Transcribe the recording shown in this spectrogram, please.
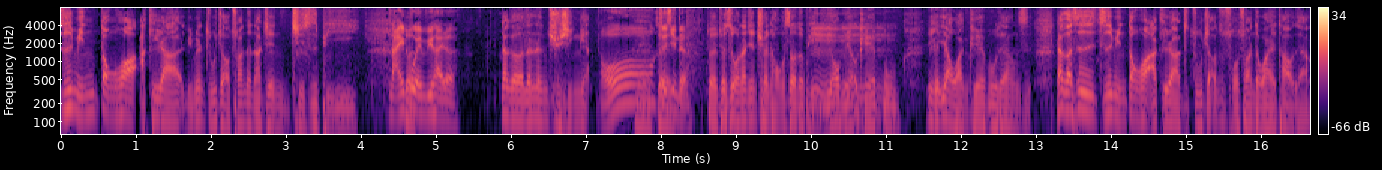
知名动画《Akira》里面主角穿的那件骑士皮衣，哪一部 MV 拍的？那个人人娶新娘哦，最近的对，就是我那件全红色的皮衣，后面有贴布，一个药丸贴布这样子。那个是知名动画《Akira》的主角所穿的外套这样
